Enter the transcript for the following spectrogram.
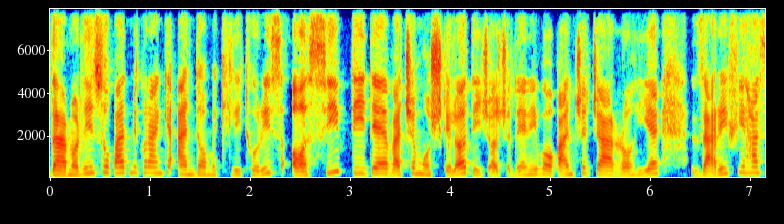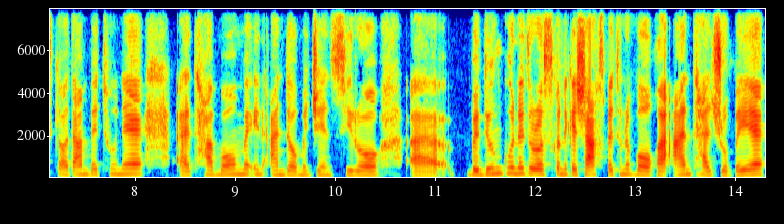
در مورد این صحبت می‌کنن که اندام کلیتوریس آسیب دیده و چه مشکلات ایجاد شده. یعنی واقعا چه جراحی ظریفی هست که آدم بتونه تمام این اندام جنسی رو بدون گونه درست کنه که شخص بتونه واقعا تجربه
